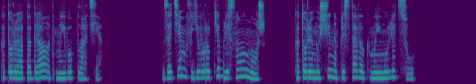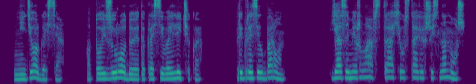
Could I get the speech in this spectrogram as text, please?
которую отодрал от моего платья. Затем в его руке блеснул нож, который мужчина приставил к моему лицу. «Не дергайся, а то изуродую это красивое личико», — пригрозил барон. Я замерла в страхе, уставившись на нож.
